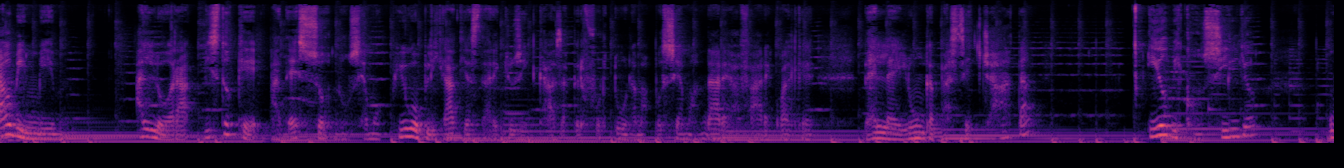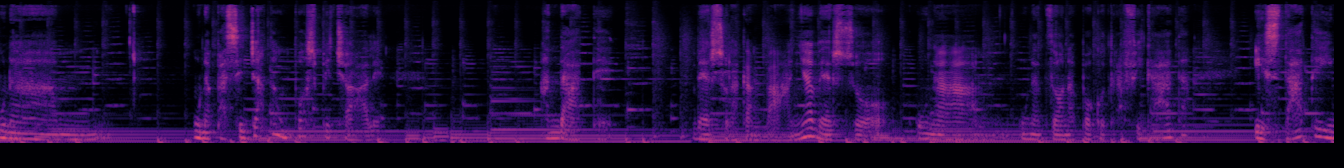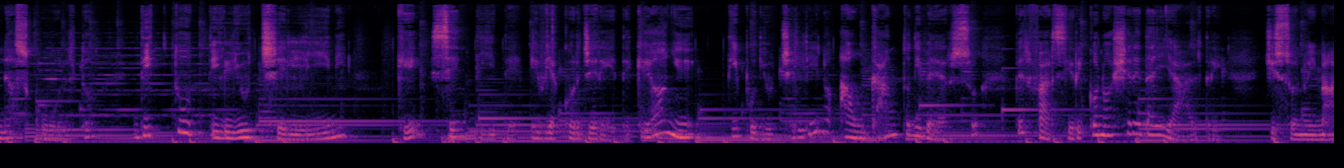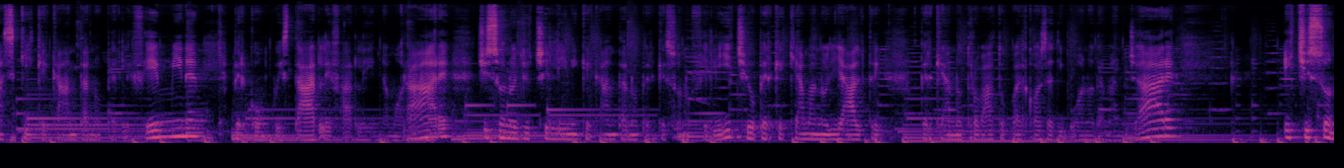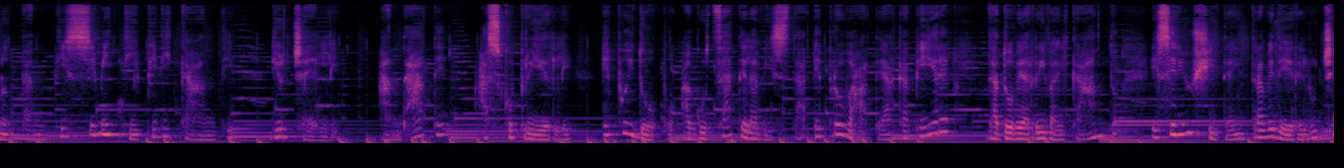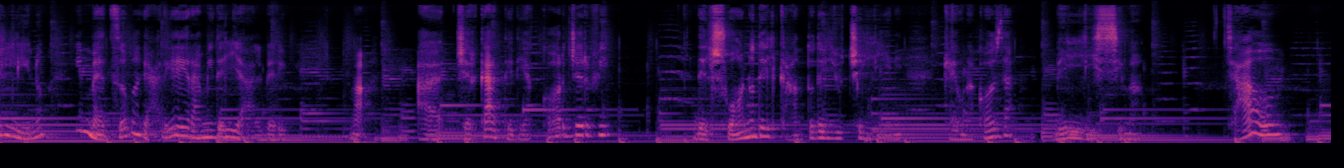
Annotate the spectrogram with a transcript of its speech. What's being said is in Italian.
Ciao bimbi! Allora, visto che adesso non siamo più obbligati a stare chiusi in casa per fortuna, ma possiamo andare a fare qualche bella e lunga passeggiata, io vi consiglio una, una passeggiata un po' speciale. Andate verso la campagna, verso una, una zona poco trafficata e state in ascolto di tutti gli uccellini che sentite e vi accorgerete che ogni tipo di uccellino ha un canto diverso per farsi riconoscere dagli altri. Ci sono i maschi che cantano per le femmine, per conquistarle e farle innamorare, ci sono gli uccellini che cantano perché sono felici o perché chiamano gli altri perché hanno trovato qualcosa di buono da mangiare. E ci sono tantissimi tipi di canti di uccelli andate a scoprirli e poi dopo aguzzate la vista e provate a capire da dove arriva il canto e se riuscite a intravedere l'uccellino in mezzo magari ai rami degli alberi. Ma eh, cercate di accorgervi del suono del canto degli uccellini, che è una cosa bellissima. Ciao!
